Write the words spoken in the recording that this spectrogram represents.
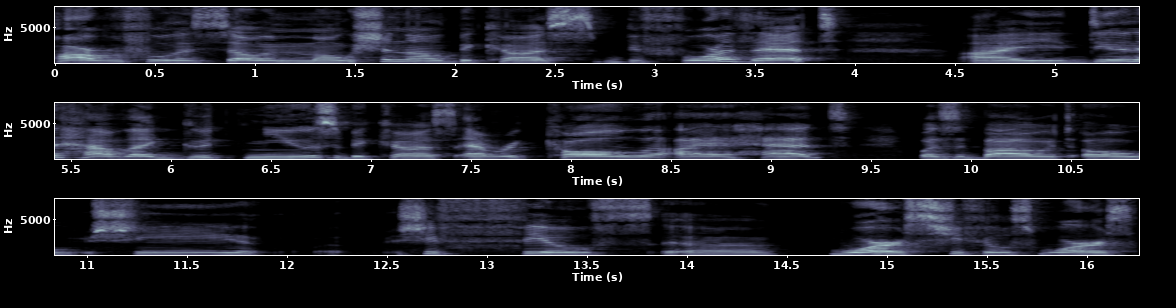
powerful and so emotional because before that I didn't have like good news because every call I had was about oh she she feels uh, worse she feels worse.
